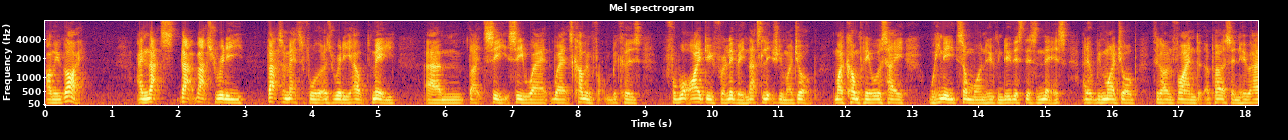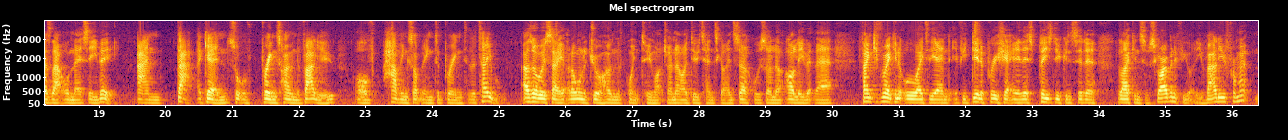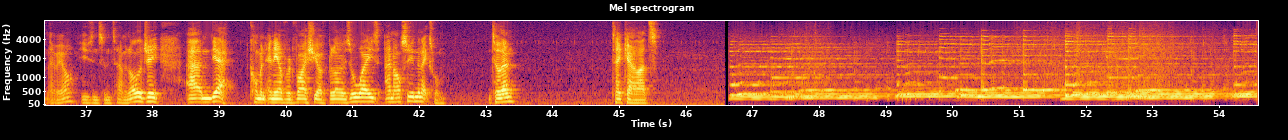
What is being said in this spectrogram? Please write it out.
I'm your guy. And that's that that's really that's a metaphor that has really helped me um, like see see where where it's coming from because for what I do for a living, that's literally my job. My company will say, we need someone who can do this, this and this, and it'll be my job to go and find a person who has that on their CV. And that, again, sort of brings home the value of having something to bring to the table. As I always say, I don't want to drill home the point too much. I know I do tend to go in circles, so look, I'll leave it there. Thank you for making it all the way to the end. If you did appreciate any of this, please do consider liking subscribing if you got any value from it. There we are, using some terminology. Um, yeah, comment any other advice you have below as always, and I'll see you in the next one. Until then, take care lads.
